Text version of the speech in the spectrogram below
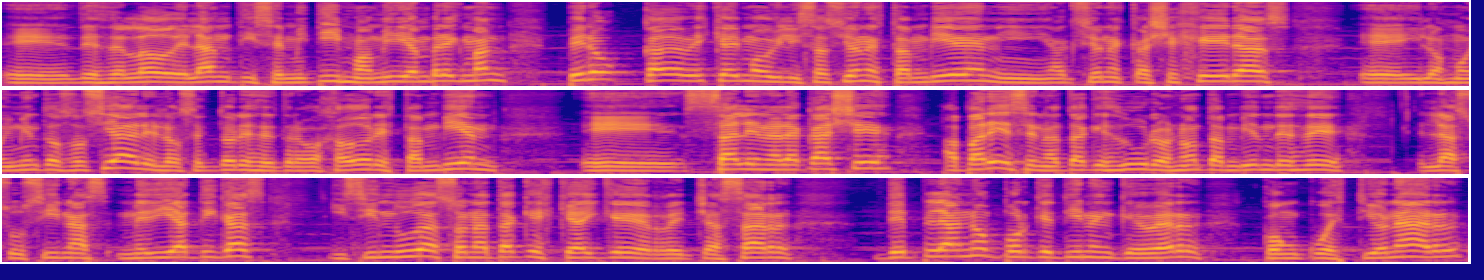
eh, desde el lado del antisemitismo a Miriam Bregman, pero cada vez que hay movilizaciones también y acciones callejeras eh, y los movimientos sociales, los sectores de trabajadores también eh, salen a la calle, aparecen ataques duros, ¿no? También desde las usinas mediáticas y sin duda son ataques que hay que rechazar de plano porque tienen que ver con cuestionar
